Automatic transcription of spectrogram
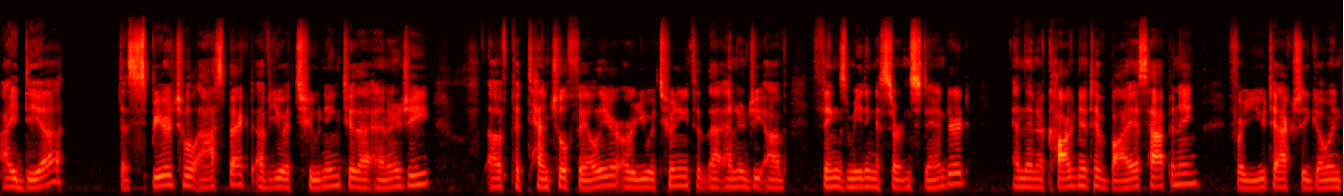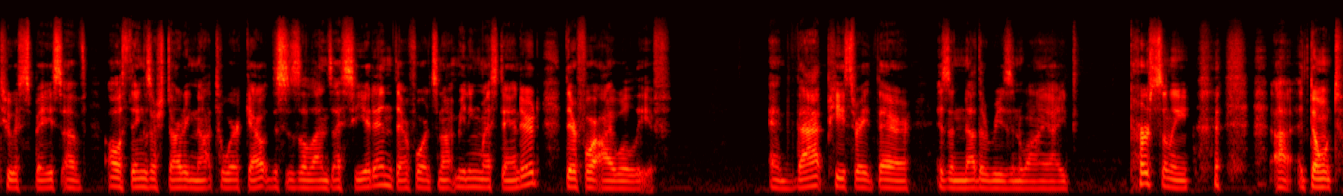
idea, the spiritual aspect of you attuning to that energy of potential failure, or you attuning to that energy of things meeting a certain standard, and then a cognitive bias happening for you to actually go into a space of oh things are starting not to work out this is the lens i see it in therefore it's not meeting my standard therefore i will leave and that piece right there is another reason why i personally uh, don't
